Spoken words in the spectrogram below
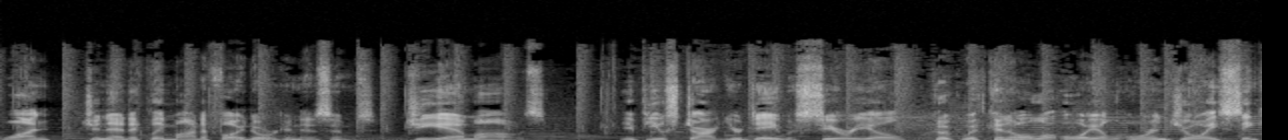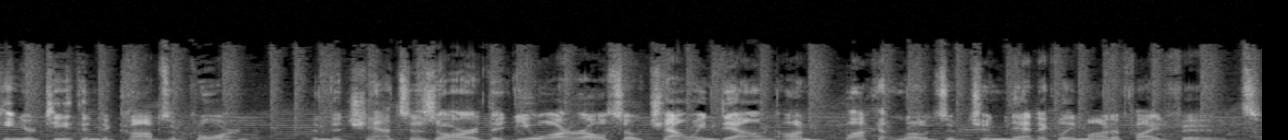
1. Genetically modified organisms, GMOs. If you start your day with cereal, cook with canola oil, or enjoy sinking your teeth into cobs of corn, then the chances are that you are also chowing down on bucket loads of genetically modified foods.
